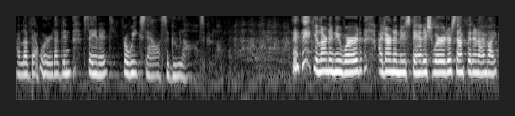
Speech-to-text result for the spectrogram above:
I love that word. I've been saying it for weeks now. Segula, segula. you learn a new word. I learn a new Spanish word or something, and I'm like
